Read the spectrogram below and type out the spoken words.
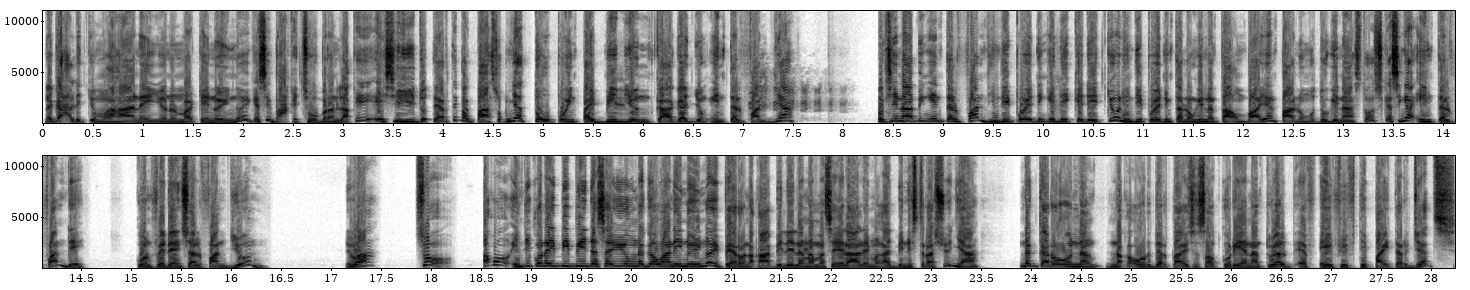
Nagalit yung mga hanay nyo nun, Mark, Noynoy kasi bakit sobrang laki? Eh si Duterte, pagpasok niya, 2.5 billion kagad yung Intel Fund niya. Pag sinabing Intel Fund, hindi pwedeng i-liquidate yun. Hindi pwedeng tanongin ng taong bayan paano mo to ginastos. Kasi nga, Intel Fund eh. Confidential fund yun. Di ba? So, ako, hindi ko na ibibida sa iyo yung nagawa ni Noynoy, pero nakabili lang naman sa ilalim ng administrasyon niya, nagkaroon ng, naka-order tayo sa South Korea ng 12 FA-50 fighter jets.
